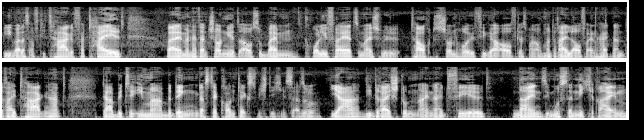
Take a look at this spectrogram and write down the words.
wie war das auf die Tage verteilt? Weil man hat dann schon jetzt auch so beim Qualifier zum Beispiel taucht es schon häufiger auf, dass man auch mal drei Laufeinheiten an drei Tagen hat. Da bitte immer bedenken, dass der Kontext wichtig ist. Also ja, die Drei-Stunden-Einheit fehlt. Nein, sie muss da nicht rein.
